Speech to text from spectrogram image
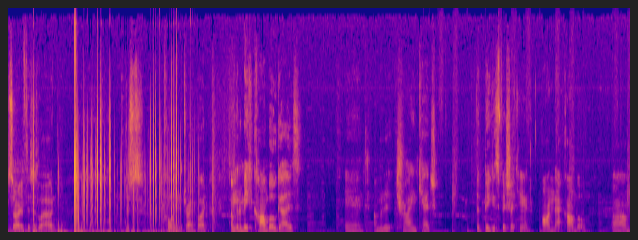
Sorry if this is loud. Just pulling the tripod. I'm gonna make a combo, guys, and I'm gonna try and catch the biggest fish I can on that combo. Um,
